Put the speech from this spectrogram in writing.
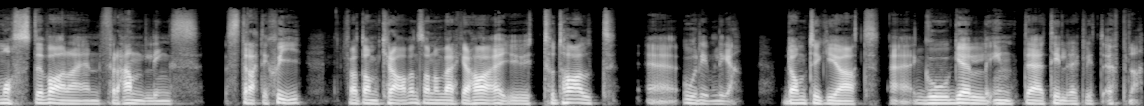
måste vara en förhandlingsstrategi. För att de kraven som de verkar ha är ju totalt eh, orimliga. De tycker ju att eh, Google inte är tillräckligt öppna,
